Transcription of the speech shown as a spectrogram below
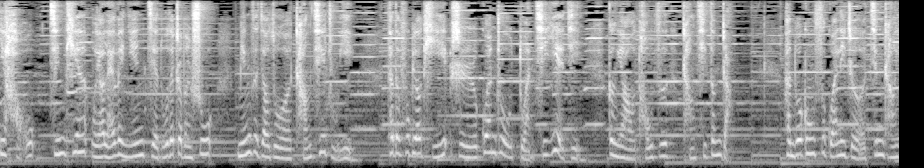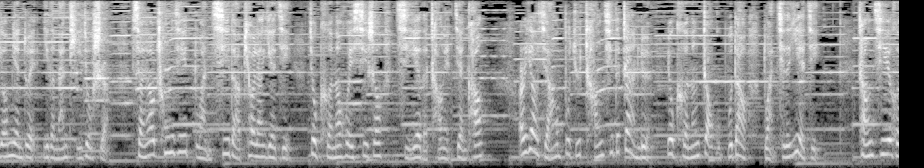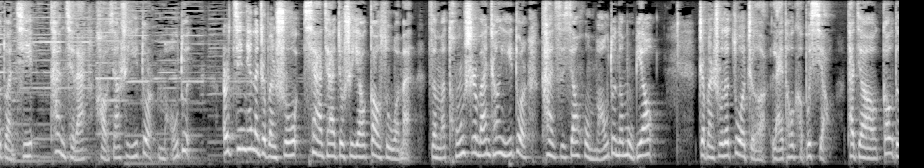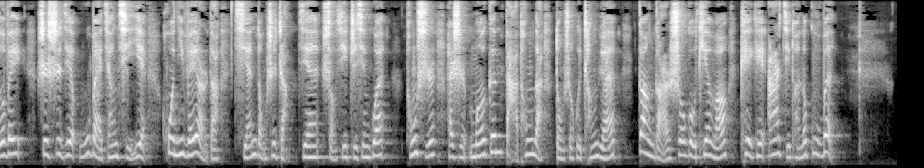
你好，今天我要来为您解读的这本书名字叫做《长期主义》，它的副标题是“关注短期业绩，更要投资长期增长”。很多公司管理者经常要面对一个难题，就是想要冲击短期的漂亮业绩，就可能会牺牲企业的长远健康；而要想布局长期的战略，又可能照顾不到短期的业绩。长期和短期看起来好像是一对矛盾，而今天的这本书恰恰就是要告诉我们，怎么同时完成一对看似相互矛盾的目标。这本书的作者来头可不小，他叫高德威，是世界五百强企业霍尼韦尔的前董事长兼首席执行官，同时还是摩根大通的董事会成员，杠杆收购天王 KKR 集团的顾问。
